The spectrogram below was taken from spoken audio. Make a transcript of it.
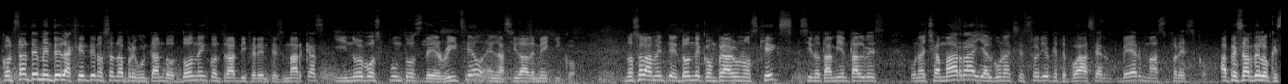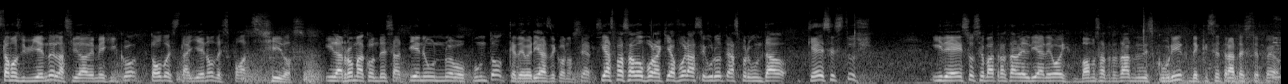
Constantemente la gente nos anda preguntando dónde encontrar diferentes marcas y nuevos puntos de retail en la Ciudad de México. No solamente dónde comprar unos kicks, sino también tal vez una chamarra y algún accesorio que te pueda hacer ver más fresco. A pesar de lo que estamos viviendo en la Ciudad de México, todo está lleno de spots chidos. Y la Roma Condesa tiene un nuevo punto que deberías de conocer. Si has pasado por aquí afuera, seguro te has preguntado, ¿qué es Stush? Y de eso se va a tratar el día de hoy. Vamos a tratar de descubrir de qué se trata este pedo.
